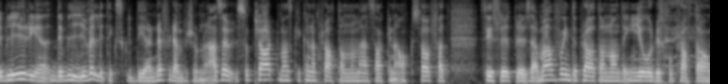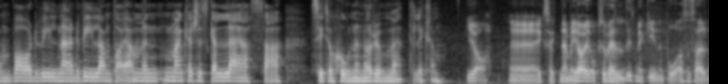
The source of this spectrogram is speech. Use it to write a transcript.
det blir, ju, det blir ju väldigt exkluderande för den personen. Alltså såklart man ska kunna prata om de här sakerna också. För att till slut blir det så här, man får inte prata om någonting. Jo, du får prata om vad du vill, när du vill antar jag. Men man kanske ska läsa situationen och rummet liksom. Ja, eh, exakt. Nej, men jag är också väldigt mycket inne på, alltså så här,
